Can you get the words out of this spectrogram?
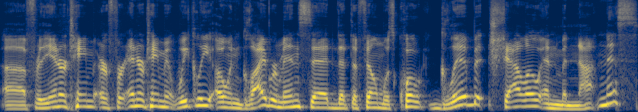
Uh, for the entertainment or for Entertainment Weekly, Owen Gleiberman said that the film was quote glib, shallow, and monotonous,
